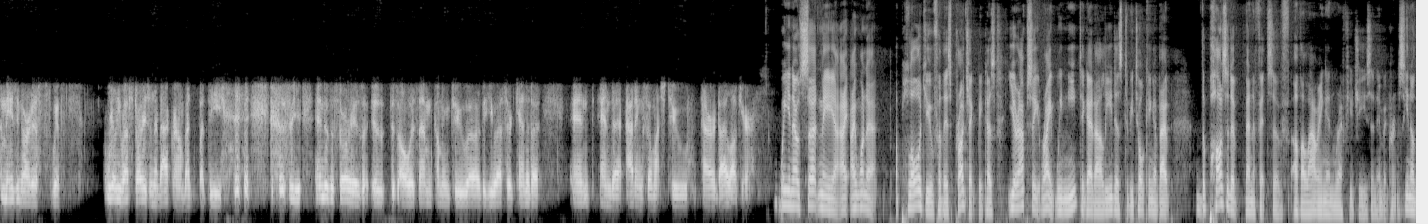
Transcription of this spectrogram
amazing artists with really rough stories in their background, but but the the end of the story is is is always them coming to uh, the U.S. or Canada and and uh, adding so much to our dialogue here. Well, you know, certainly I, I want to applaud you for this project because you're absolutely right. We need to get our leaders to be talking about the positive benefits of, of allowing in refugees and immigrants. You know,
